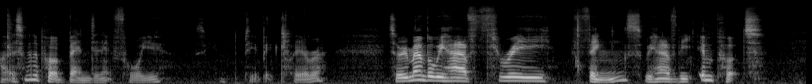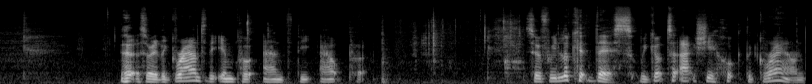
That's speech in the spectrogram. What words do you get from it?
like this. I'm going to put a bend in it for you so you can see a bit clearer. So remember we have three things. We have the input, sorry, the ground, the input and the output. So if we look at this, we got to actually hook the ground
